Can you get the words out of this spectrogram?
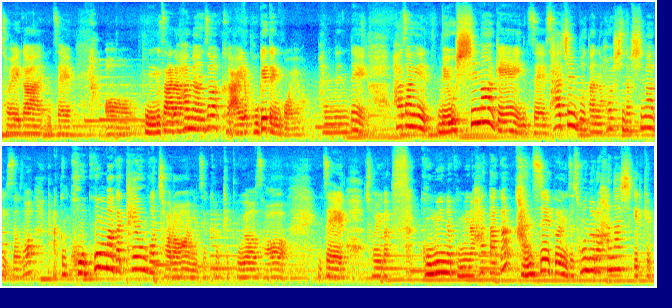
저희가 이제 어, 봉사를 하면서 그 아이를 보게 된 거예요. 봤는데 화상이 매우 심하게 이제 사진보다는 훨씬 더 심하게 있어서 약간 고구마가 태운 것처럼 이제 그렇게 보여서 이제 저희가 고민을 고민을 하다가 간식을 이제 손으로 하나씩 이렇게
